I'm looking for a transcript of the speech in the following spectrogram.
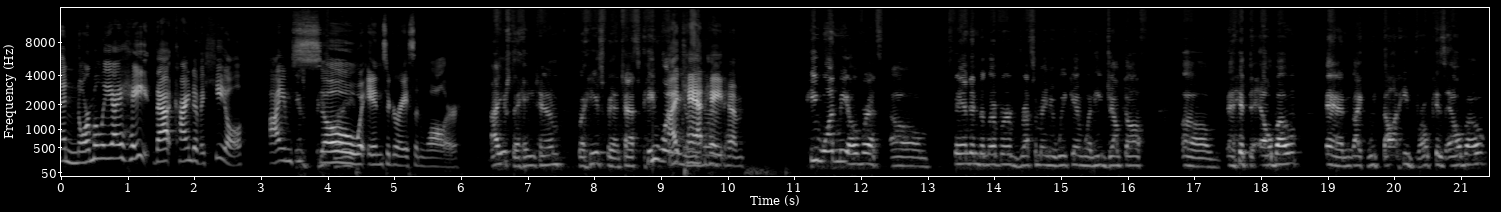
And normally I hate that kind of a heel. I'm so into Grayson Waller. I used to hate him, but he's fantastic. He won. I can't over. hate him. He won me over at um, Stand and Deliver WrestleMania weekend when he jumped off um, and hit the elbow, and like we thought he broke his elbow,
